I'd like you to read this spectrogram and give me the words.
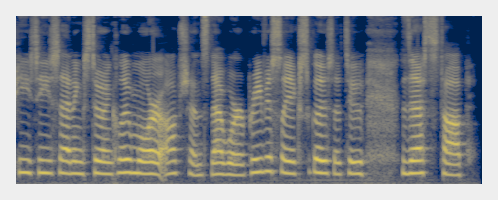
PC settings to include more options that were previously exclusive to the desktop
